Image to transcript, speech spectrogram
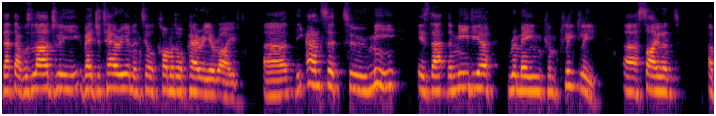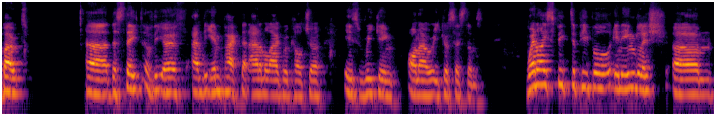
that, that was largely vegetarian until Commodore Perry arrived. Uh, the answer to me is that the media remain completely uh, silent about uh, the state of the earth and the impact that animal agriculture is wreaking on our ecosystems. When I speak to people in English, um,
